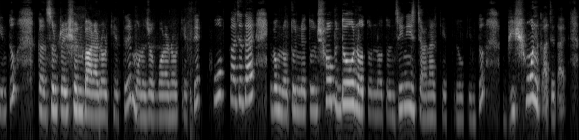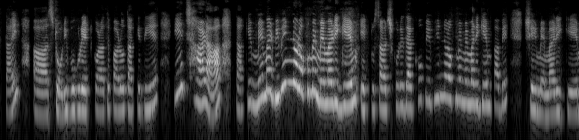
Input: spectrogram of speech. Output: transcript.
কিন্তু কনসেন্ট্রেশন বাড়ানোর ক্ষেত্রে, মনোযোগ বাড়ানোর ক্ষেত্রে খুব কাজে দেয় এবং নতুন নতুন শব্দ, নতুন নতুন জিনিস জানার ক্ষেত্রেও কিন্তু ভীষণ কাজে দেয়। তাই স্টোরি বুক রেড করাতে পারো তাকে দিয়ে। এছাড়া তাকে মেমারি বিভিন্ন রকমের মেমারি গেম একটু সার্চ করে দেখো। বিভিন্ন রকমের মেমারি গেম পাবে। সেই মেমারি গেম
